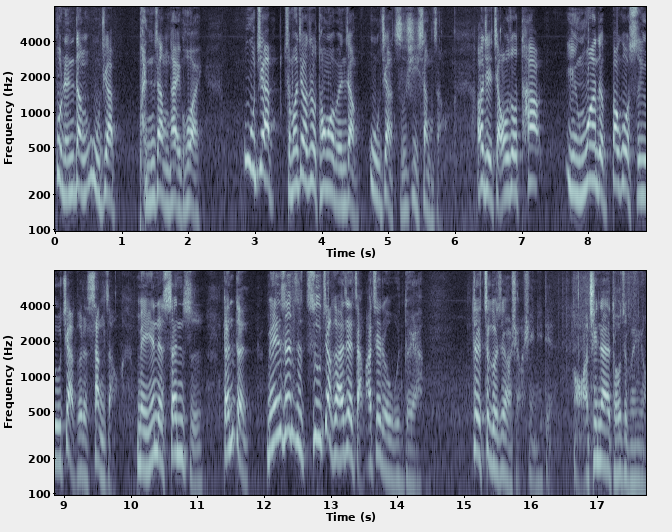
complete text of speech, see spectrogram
不能让物价膨胀太快。物价什么叫做通货膨胀？物价持续上涨，而且假如说它引发的包括石油价格的上涨、美元的升值等等，美元升值，石油价格还在涨啊，这个问题啊，这这个就要小心一点哦。亲爱的投资朋友，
